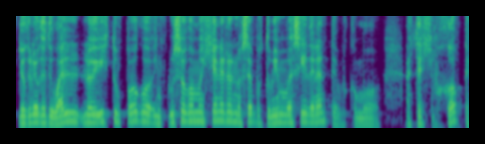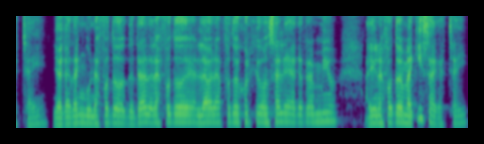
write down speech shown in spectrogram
yo creo que tú igual lo viviste un poco, incluso como en género, no sé, pues tú mismo decís delante, pues como hasta el hip hop, ¿cachai? Yo acá tengo una foto, detrás de la foto, al lado de la foto de Jorge González, acá atrás mío, hay una foto de Maquisa, ¿cachai?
